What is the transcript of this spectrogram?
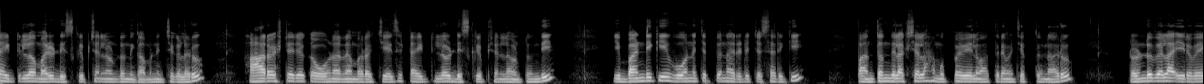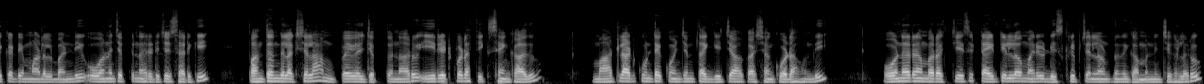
టైటిల్లో మరియు డిస్క్రిప్షన్లో ఉంటుంది గమనించగలరు. హార్వెస్టర్ యొక్క ఓనర్ నెంబర్ వచ్చేసి టైటిల్లో డిస్క్రిప్షన్లో ఉంటుంది. ఈ బండికి ఓనర్ చెప్తున్న రేట్ వచ్చేసరికి పంతొమ్మిది లక్షల ముప్పై వేలు మాత్రమే చెప్తున్నారు. రెండు వేల ఇరవై ఒకటి మోడల్ బండి ఓనర్ చెప్తున్న రేట్ వచ్చేసరికి పంతొమ్మిది లక్షల ముప్పై వేలు చెప్తున్నారు. ఈ రేట్ కూడా ఫిక్స్ ఏం కాదు. మాట్లాడుకుంటే కొంచెం తగ్గించే అవకాశం కూడా ఉంది. ఓనర్ నెంబర్ వచ్చేసి టైటిల్లో మరియు డిస్క్రిప్షన్లో ఉంటుంది. గమనించగలరు.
